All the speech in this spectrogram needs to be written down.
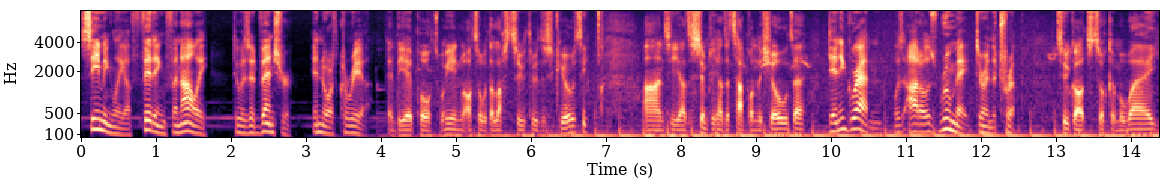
seemingly a fitting finale to his adventure in North Korea. At the airport, me and Otto were the last two through the security, and he had simply had a tap on the shoulder. Denny Gratton was Otto's roommate during the trip. Two guards took him away,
